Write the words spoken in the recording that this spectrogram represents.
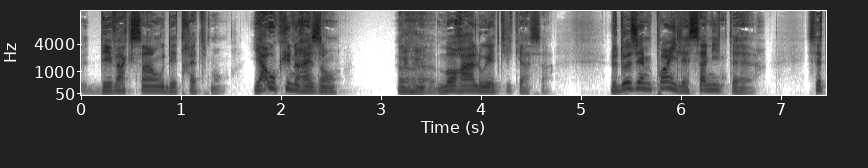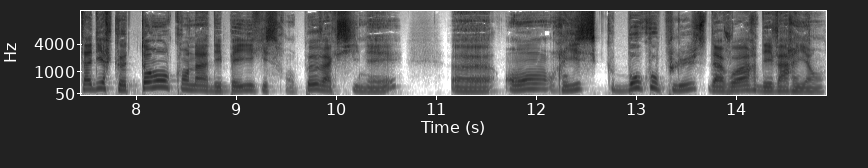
des vaccins ou des traitements. Il n'y a aucune raison euh, morale ou éthique à ça. Le deuxième point, il est sanitaire. C'est-à-dire que tant qu'on a des pays qui seront peu vaccinés, euh, on risque beaucoup plus d'avoir des variants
